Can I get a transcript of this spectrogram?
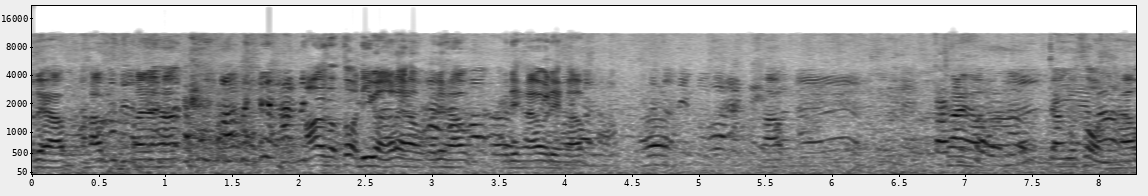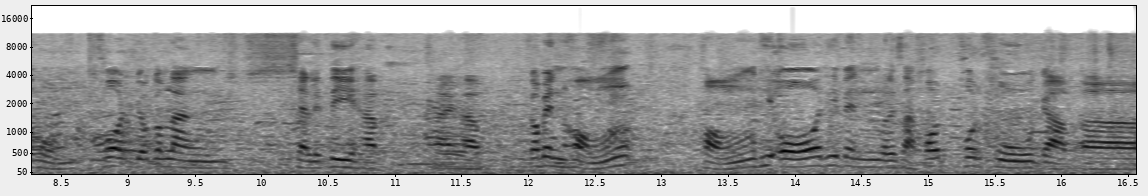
วัสดีครับครับอะไรนะฮะอ๋อสวัสดีก่อนก็ได้ครับสวัสดีครับสวัสดีครับสวัสดีครับครับใช่ครับจังกุศลครับผมโคตรยกกำลัง charity ครับใช่ครับ ก็เป็นของของพี่โอตที่เป็นบริษัทโคตรโคตรครูกับเอ่อ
